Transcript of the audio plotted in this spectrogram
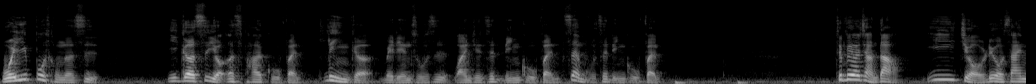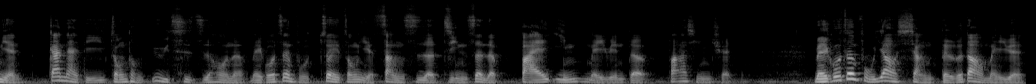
唯一不同的是，一个是有二十趴的股份，另一个美联储是完全是零股份，政府是零股份。这边有讲到一九六三年。甘乃迪总统遇刺之后呢，美国政府最终也丧失了仅剩的白银美元的发行权。美国政府要想得到美元，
